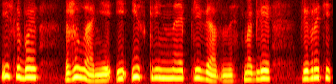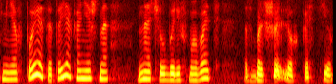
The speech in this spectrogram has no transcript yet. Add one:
Если бы желание и искренняя привязанность могли превратить меня в поэта, то я, конечно, начал бы рифмовать с большой легкостью.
